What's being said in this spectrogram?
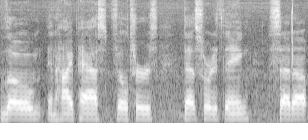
low and high pass filters, that sort of thing set up.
